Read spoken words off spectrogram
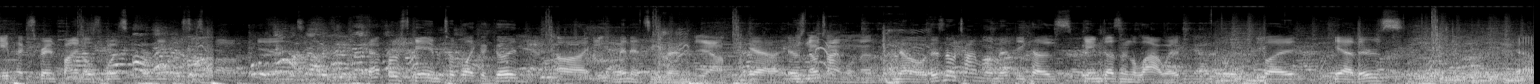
Apex Grand Finals was Kirby versus Puff, and that first game took like a good uh, eight minutes even. Yeah. Yeah, it There's was no time limit. no, there's no time limit because game doesn't allow it. But yeah, there's yeah,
